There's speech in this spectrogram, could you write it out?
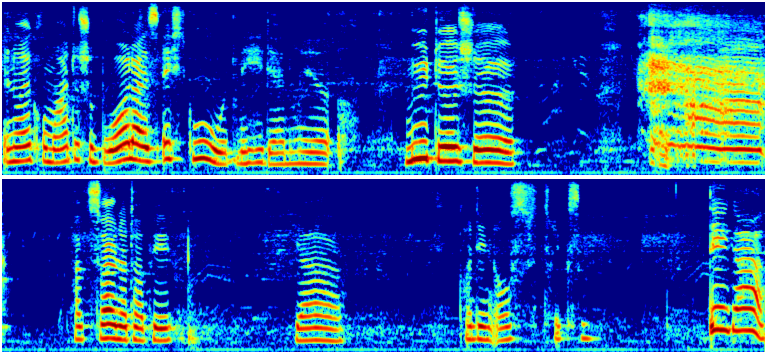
Der neue chromatische Brawler ist echt gut. Nee, der neue mythische. Hab 200 HP. Ja. Konnte ihn austricksen. Digga!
